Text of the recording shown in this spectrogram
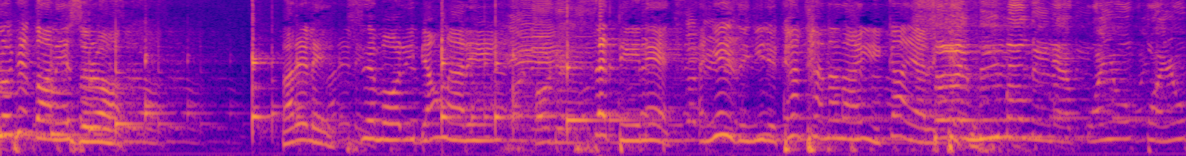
လိုဖြစ်သွားလဲဆိုတော့ဗါတယ်လေစင်မော်ဒီပြောင်းလာတယ်ဟုတ်တယ်။စက်တွေနဲ့အငိမ့်စင်ကြီးတွေခန်းခန်းသားသားကြီးကရတယ်ဆိုင်မီးမောင်းနေတဲ့ပွိုင်းရောပွိုင်းရော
